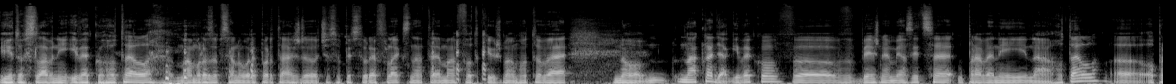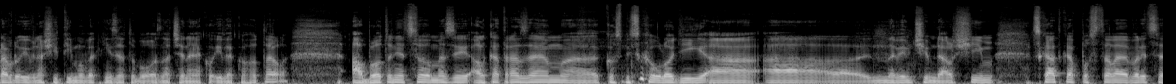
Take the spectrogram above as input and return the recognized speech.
Je to slavný Iveco Hotel, mám rozepsanou reportáž do časopisu Reflex na téma, fotky už mám hotové. No, nákladák Iveco v, v běžném jazyce upravený na hotel, eh, opravdu i v naší týmové knize to bylo označené jako Iveco Hotel. A bylo to něco mezi Alcatrazem, eh, kosmickou lodí a, a nevím čím dalším. Zkrátka postele velice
